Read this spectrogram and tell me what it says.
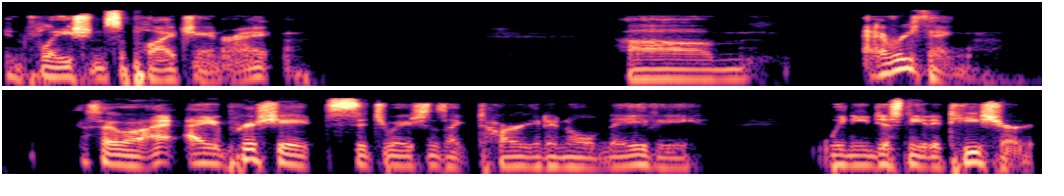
Inflation, supply chain, right? Um, everything. So I, I appreciate situations like Target and Old Navy when you just need a T-shirt.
